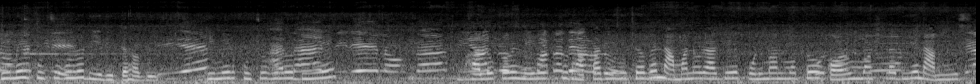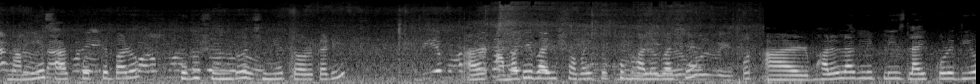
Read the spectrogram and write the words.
ডিমের কুচুগুলো দিয়ে দিতে হবে। ডিমের কুচুগুলো দিয়ে ভালো করে নেড়ে একটু ঢাকা দিয়ে দিতে হবে। নামানোর আগে পরিমাণ মতো গরম মশলা দিয়ে নামিয়ে নামিয়ে সার্ভ করতে পারো। খুবই সুন্দর ঝিঙের তরকারি। আর আমাদের বাড়ির সবাই তো খুব ভালোবাসে। আর ভালো লাগলে প্লিজ লাইক করে দিও,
